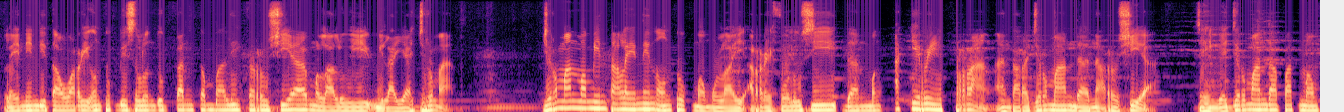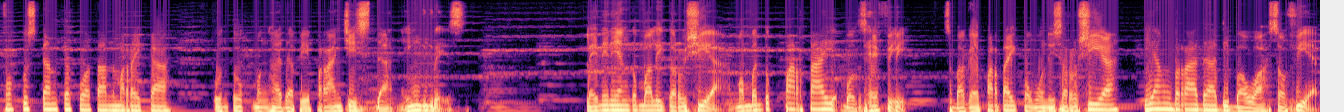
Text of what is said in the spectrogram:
Lenin ditawari untuk diselundupkan kembali ke Rusia melalui wilayah Jerman. Jerman meminta Lenin untuk memulai revolusi dan mengakhiri perang antara Jerman dan Rusia, sehingga Jerman dapat memfokuskan kekuatan mereka untuk menghadapi Perancis dan Inggris. Lenin yang kembali ke Rusia membentuk Partai Bolshevik sebagai partai komunis Rusia yang berada di bawah Soviet,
